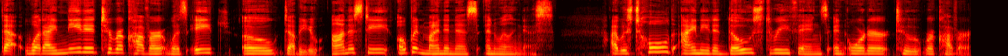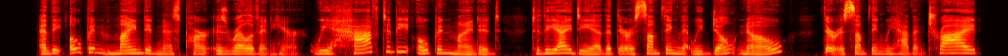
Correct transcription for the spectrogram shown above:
that what I needed to recover was H O W honesty, open mindedness, and willingness. I was told I needed those three things in order to recover. And the open mindedness part is relevant here. We have to be open minded to the idea that there is something that we don't know, there is something we haven't tried,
